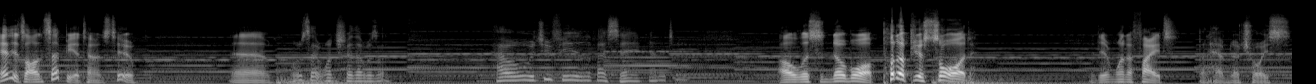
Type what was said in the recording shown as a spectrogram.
And it's all in sepia tones, too. Uh, what was that one show that was on? How would you feel if I sang out tune? I'll listen no more. Put up your sword! I didn't want to fight, but I have no choice.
